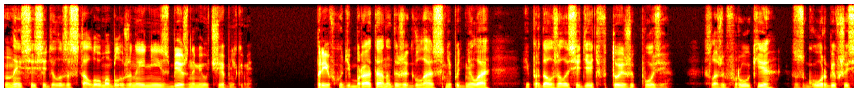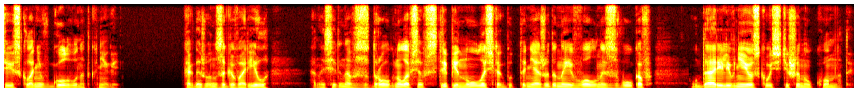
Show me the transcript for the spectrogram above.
Несси сидела за столом, обложенная неизбежными учебниками. При входе брата она даже глаз не подняла и продолжала сидеть в той же позе, сложив руки, сгорбившись и склонив голову над книгой. Когда же он заговорил, она сильно вздрогнула, вся встрепенулась, как будто неожиданные волны звуков ударили в нее сквозь тишину комнаты.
